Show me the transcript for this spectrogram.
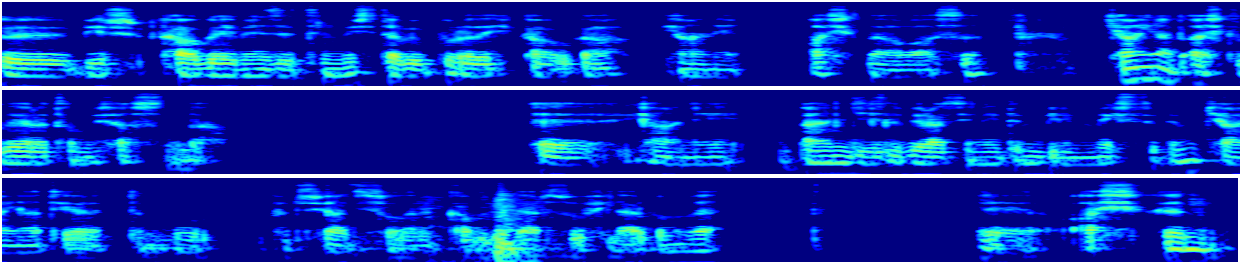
e, bir kavgaya benzetilmiş. Tabi buradaki kavga yani aşk davası. Kainat aşkla yaratılmış aslında. E, yani ben gizli biraz ineydim, bilinmek istedim. Kainatı yarattım. Bu hadis olarak kabul eder sufiler bunu ve e, aşkın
